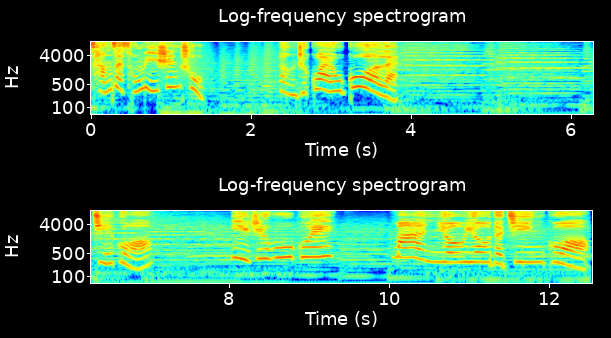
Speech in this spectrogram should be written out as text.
藏在丛林深处，等着怪物过来。结果，一只乌龟慢悠悠的经过。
